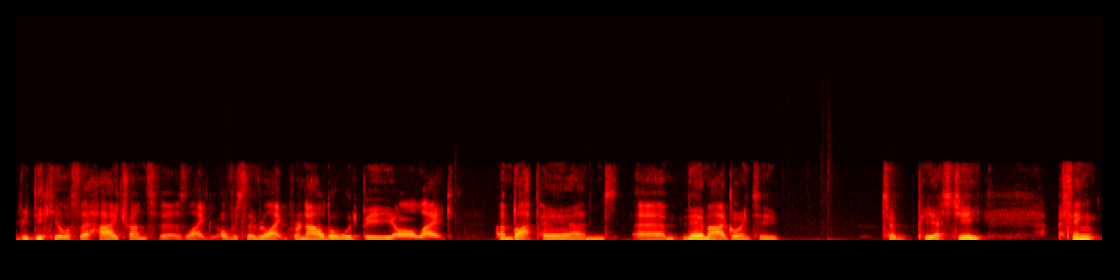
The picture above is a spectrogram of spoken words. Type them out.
ridiculously high transfers, like obviously like Ronaldo would be, or like Mbappe and um, Neymar going to to PSG. I think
